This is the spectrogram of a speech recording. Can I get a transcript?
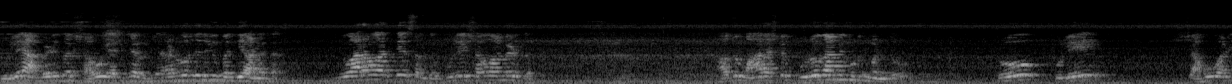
फुले आंबेडकर शाहू यांच्या विचारांवर जर तुम्ही बंदी आणत आहात. मी वारंवार ते सांगतो फुले शाहू आंबेडकर. हा जो महाराष्ट्र पुरोगामी म्हणून म्हणतो तो फुले शाहू आणि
